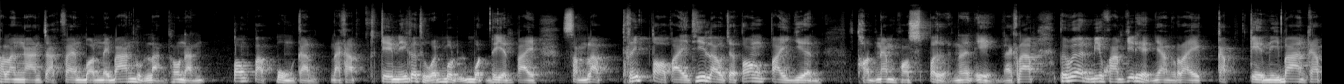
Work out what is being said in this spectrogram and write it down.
พลังงานจากแฟนบอลในบ้านหนุนหลังเท่านั้นต้องปรับปรุงกันนะครับ เกมนี้ก็ถือว่าบทบทเรียนไปสำหรับทริปต่อไปที่เราจะต้องไปเยือนท็อตแนมฮอสเปอร์นั่นเองนะครับ เพื่อนๆมีความคิดเห็นอย่างไรกับเกมนี้บ้างครับ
